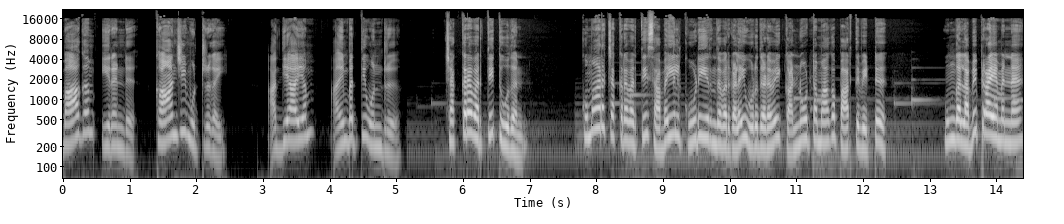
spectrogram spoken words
பாகம் இரண்டு. காஞ்சி முற்றுகை. அத்தியாயம் ஐம்பத்தி ஒன்று. சக்கரவர்த்தி தூதன். குமார சக்கரவர்த்தி சபையில் கூடியிருந்தவர்களை ஒரு தடவை கண்ணோட்டமாக பார்த்துவிட்டு உங்கள் அபிப்பிராயம் என்ன?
